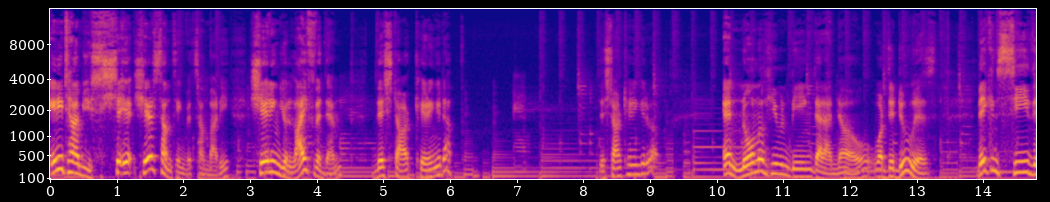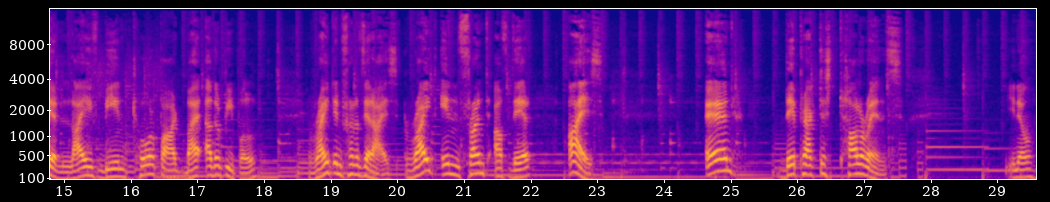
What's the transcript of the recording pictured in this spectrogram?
anytime you share, share something with somebody, sharing your life with them, they start tearing it up. They start tearing it up. And normal human being that I know, what they do is they can see their life being torn apart by other people right in front of their eyes, right in front of their eyes. And they practice tolerance you know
